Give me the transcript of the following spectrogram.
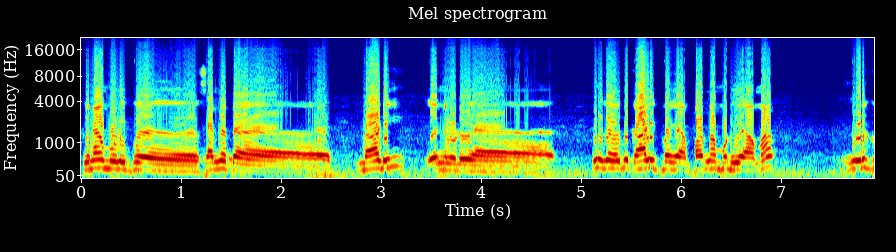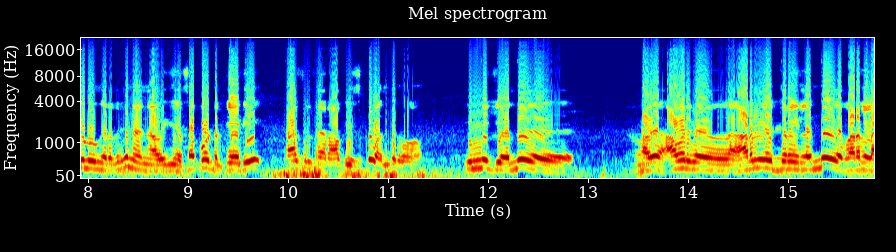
க- சங்கத்தை நாடி எங்களுடைய இதை வந்து காலி பண்ண முடியாம இருக்கணுங்கிறதுக்கு நாங்கள் அவங்க சப்போர்ட்டை தேடி தாசில்தார் ஆஃபீஸுக்கு வந்துடுறோம். இன்னைக்கு வந்து அது அவர்கள் அறநிலைத்துறையிலேருந்து வரல.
